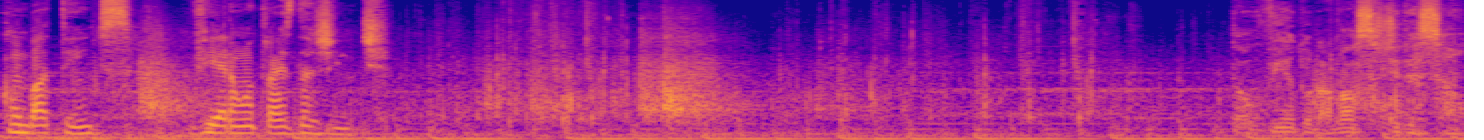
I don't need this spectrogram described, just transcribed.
Combatentes vieram atrás da gente. Estão vindo na nossa direção.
